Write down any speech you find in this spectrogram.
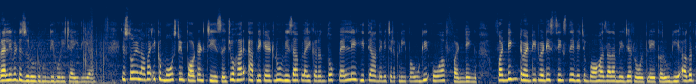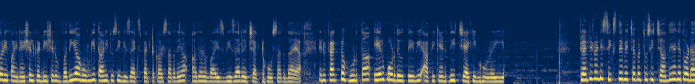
ਰੈਲੇਵੈਂਟ ਜ਼ਰੂਰ ਹੁੰਦੀ ਹੋਣੀ ਚਾਹੀਦੀ ਆ। ਇਸ ਤੋਂ ਇਲਾਵਾ ਇੱਕ ਮੋਸਟ ਇੰਪੋਰਟੈਂਟ ਚੀਜ਼ ਜੋ ਹਰ ਐਪਲੀਕੈਂਟ ਨੂੰ ਵੀਜ਼ਾ ਅਪਲਾਈ ਕਰਨ ਤੋਂ ਪਹਿਲੇ ਹੀ ਧਿਆਨ ਦੇ ਵਿੱਚ ਰੱਖਣੀ ਪਊਗੀ, ਉਹ ਆ ਫੰਡਿੰਗ ਫੰਡਿੰਗ 2026 ਦੇ ਵਿੱਚ ਬਹੁਤ ਜ਼ਿਆਦਾ ਮੇਜਰ ਰੋਲ ਪਲੇ ਕਰੂਗੀ। ਅਗਰ ਤੁਹਾਡੀ ਫਾਈਨੈਂਸ਼ੀਅਲ ਕੰਡੀਸ਼ਨ ਵਧੀਆ ਹੋਊਗੀ, ਤਾਂ ਹੀ ਤੁਸੀਂ ਵੀਜ਼ਾ ਐਕਸਪੈਕਟ ਕਰ ਸਕਦੇ ਆ ਅਦਰਵਾਈਜ਼ ਵੀਜ਼ਾ ਰਿਜੈਕਟ ਹੋ ਸਕਦਾ ਆ। ਇਨਫੈਕਟ ਹੁਣ ਤਾਂ 에ਅਰਪੋਰਟ ਦੇ ਉੱਤੇ ਵੀ ਐਪਲੀਕੈਂਟ ਦੀ ਚੈਕਿੰਗ ਹੋ ਰਹੀ ਆ। 2026 ਦੇ ਵਿੱਚ ਅਗਰ ਤੁਸੀਂ ਚਾਹੁੰਦੇ ਆ ਕਿ ਤੁਹਾਡਾ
